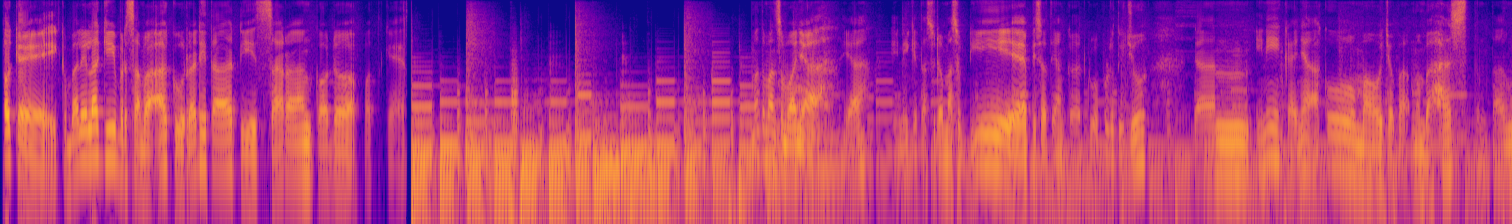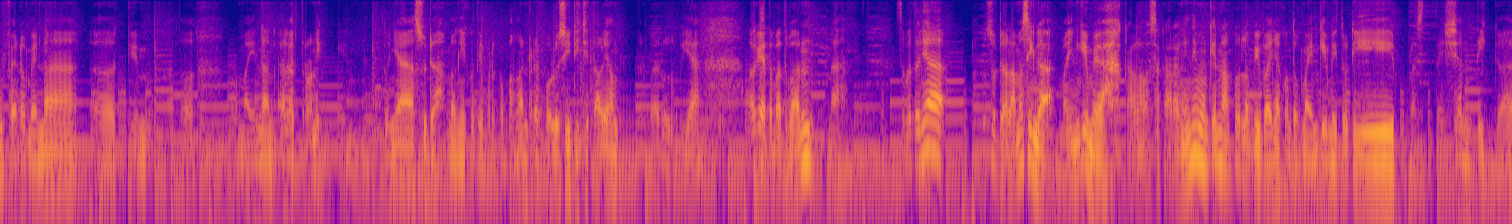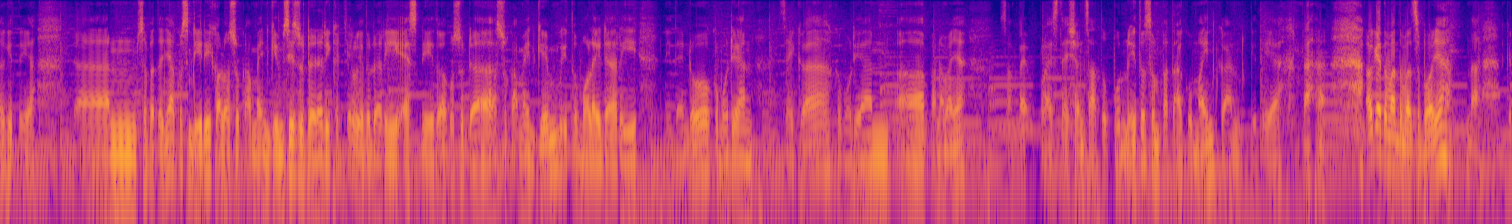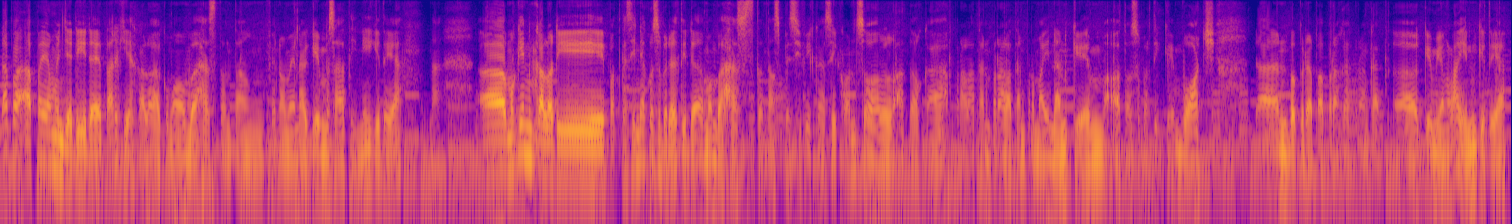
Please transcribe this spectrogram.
Oke, kembali lagi bersama aku Radita di Sarang Kodok Podcast. Teman-teman semuanya, ya, ini kita sudah masuk di episode yang ke-27 dan ini kayaknya aku mau coba membahas tentang fenomena uh, game atau permainan elektronik yang tentunya sudah mengikuti perkembangan revolusi digital yang terbaru ya. Oke teman-teman, nah Sebetulnya aku sudah lama sih nggak main game ya. Kalau sekarang ini mungkin aku lebih banyak untuk main game itu di PlayStation 3 gitu ya. Dan sebetulnya aku sendiri kalau suka main game sih sudah dari kecil gitu dari SD itu aku sudah suka main game itu mulai dari Nintendo, kemudian Sega, kemudian uh, apa namanya? Sampai PlayStation 1 pun itu sempat aku mainkan gitu ya. Nah, oke okay, teman-teman semuanya. Nah, kenapa apa yang menjadi daya tarik ya kalau aku mau membahas tentang fenomena game saat ini gitu ya. Nah, uh, mungkin kalau di podcast ini aku sebenarnya tidak membahas tentang spesifikasi konsol ataukah peralatan-peralatan permainan game atau seperti Game Watch dan beberapa perangkat-perangkat uh, game yang lain gitu ya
